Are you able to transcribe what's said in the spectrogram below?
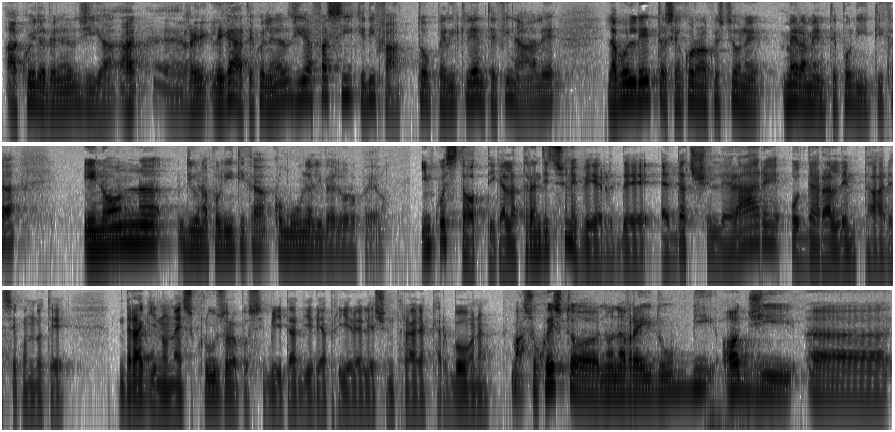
a quella dell'energia, a, eh, legate a quell'energia, fa sì che di fatto per il cliente finale la bolletta sia ancora una questione meramente politica e non di una politica comune a livello europeo. In quest'ottica la transizione verde è da accelerare o da rallentare secondo te? Draghi non ha escluso la possibilità di riaprire le centrali a carbone? Ma su questo non avrei dubbi. Oggi eh,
